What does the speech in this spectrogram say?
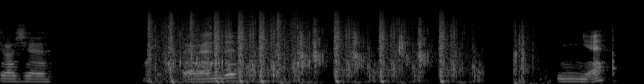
razie tędy. Nie.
